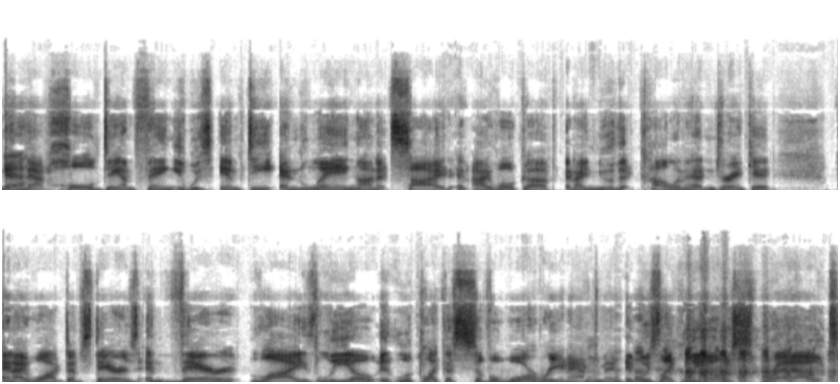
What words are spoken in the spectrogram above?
And that whole damn thing, it was empty and laying on its side. And I woke up and I knew that Colin hadn't drank it. And I walked upstairs and there lies Leo. It looked like a Civil War reenactment. It was like Leo was spread out.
